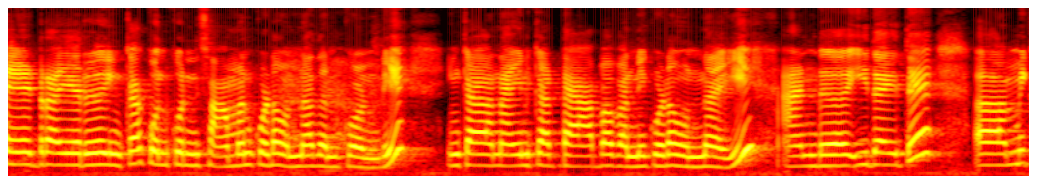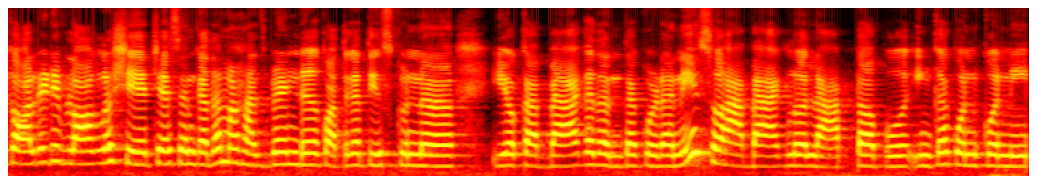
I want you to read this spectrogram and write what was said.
హెయిర్ డ్రయర్ ఇంకా కొన్ని కొన్ని సామాన్ కూడా ఉన్నదనుకోండి. ఇంకా నైనికా ట్యాబ్ అవన్నీ కూడా ఉన్నాయి. అండ్ ఇదైతే మీకు ఆల్రెడీ వ్లాగ్లో షేర్ చేశాను కదా మా హస్బెండ్ కొత్తగా తీసుకున్న ఈ యొక్క బ్యాగ్ అదంతా కూడాని. సో ఆ బ్యాగ్లో ల్యాప్టాప్ ఇంకా కొన్ని కొన్ని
